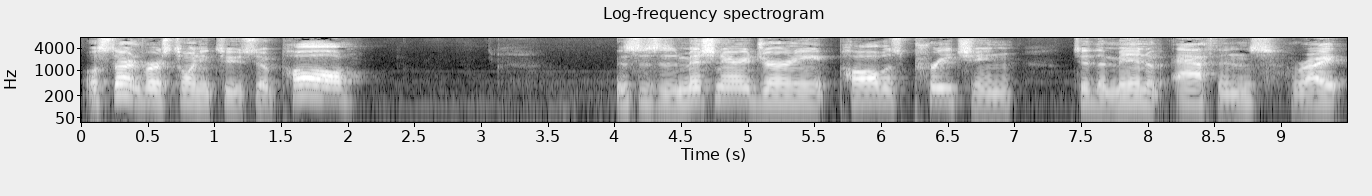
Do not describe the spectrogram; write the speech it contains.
we'll start in verse 22. So Paul, this is his missionary journey. Paul was preaching to the men of Athens, right?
